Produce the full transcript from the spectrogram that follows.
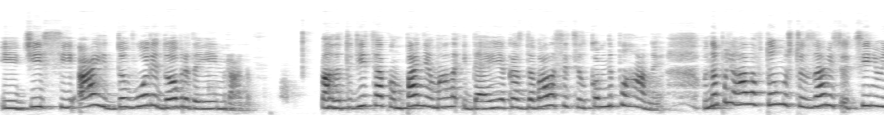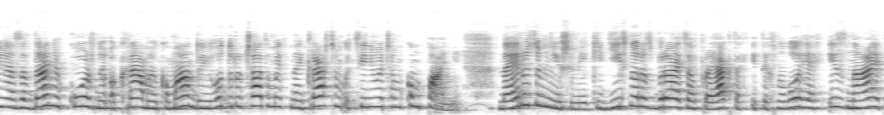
І GCI доволі добре дає їм раду. Але тоді ця компанія мала ідею, яка здавалася цілком непоганою. Вона полягала в тому, що замість оцінювання завдання кожної окремої командою його доручатимуть найкращим оцінювачам компанії, найрозумнішим, які дійсно розбираються в проєктах і технологіях і знають,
